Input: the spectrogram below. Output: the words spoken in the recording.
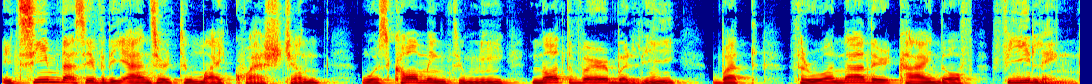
It seemed as if the answer to my question was coming to me not verbally, but through another kind of feeling.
